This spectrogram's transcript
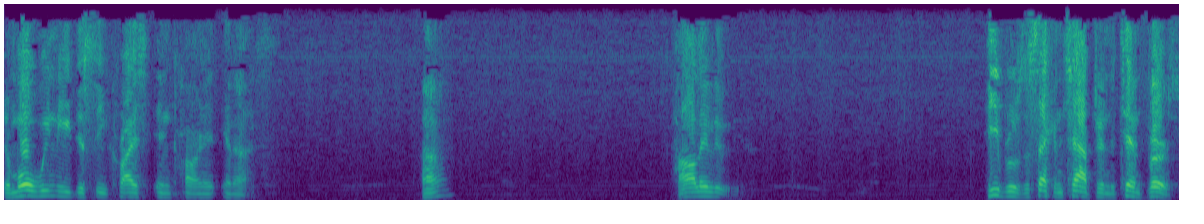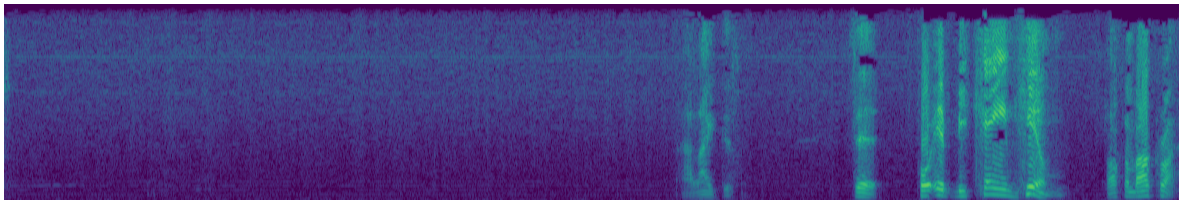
the more we need to see Christ incarnate in us. Huh? Hallelujah. Hebrews, the second chapter, in the tenth verse. I like this one. It said, For it became him, talking about Christ,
